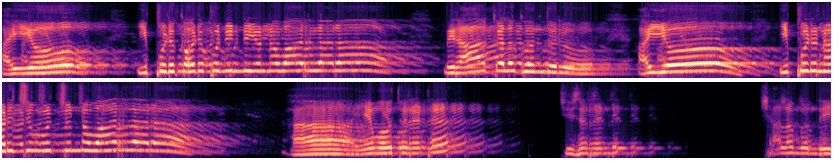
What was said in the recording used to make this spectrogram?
అయ్యో ఇప్పుడు కడుపు నిండి ఉన్న వారులారా మీరు ఆకలి గొందురు అయ్యో ఇప్పుడు నడుచు వచ్చున్న వారులారా. ఆ ఏమవుతారట? చూసారండి చాలా మంది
